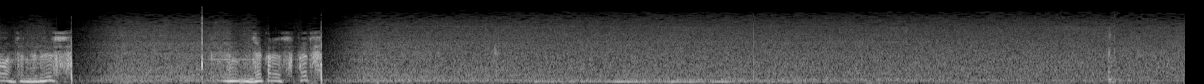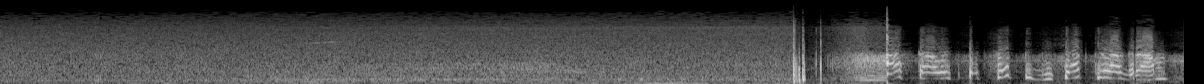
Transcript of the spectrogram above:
Seventeen degrees. Decrease speed. Осталось 550 килограмм.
